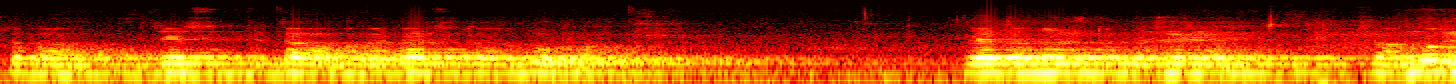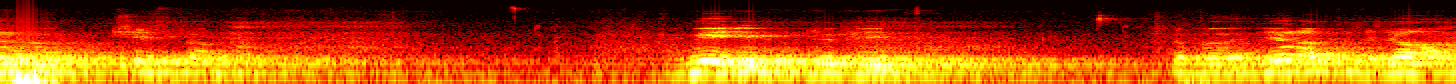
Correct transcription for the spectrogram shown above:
Чтобы здесь витала благодать Святого Духа. Для этого нужно, чтобы жили целомудренно, чисто, в мире, в любви. Чтобы вера определяла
